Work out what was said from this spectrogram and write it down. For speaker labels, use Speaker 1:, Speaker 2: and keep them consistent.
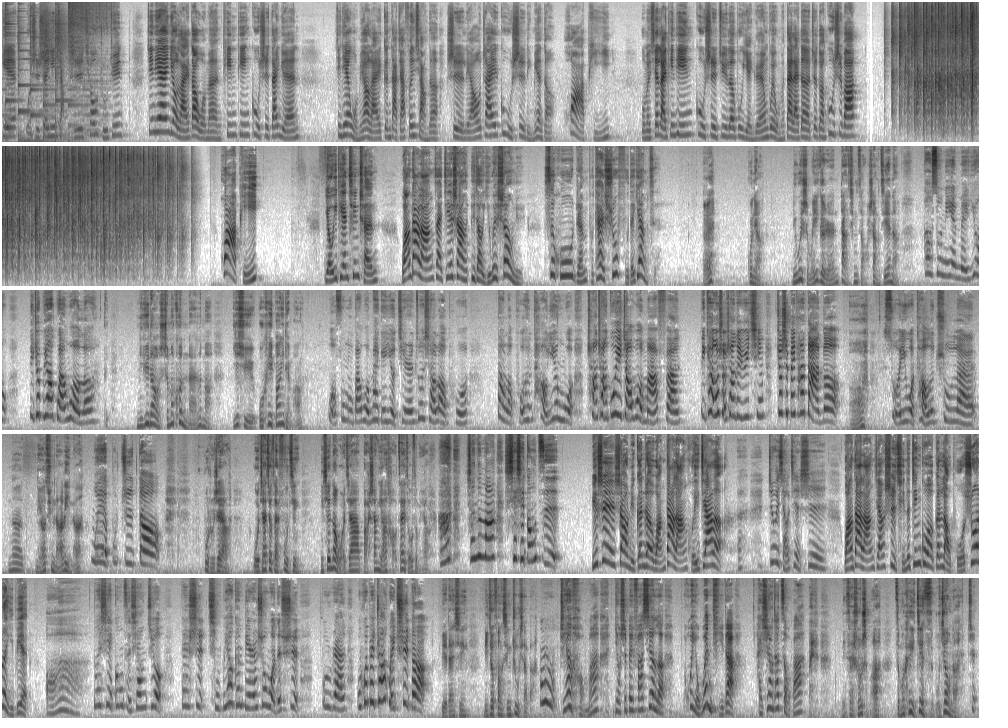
Speaker 1: 贴，我是声音讲师邱竹君。今天又来到我们听听故事单元。今天我们要来跟大家分享的是《聊斋故事》里面的画皮。我们先来听听故事俱乐部演员为我们带来的这段故事吧。画皮。有一天清晨，王大郎在街上遇到一位少女，似乎人不太舒服的样子。
Speaker 2: 哎，姑娘，你为什么一个人大清早上街呢？
Speaker 3: 告诉你也没用，你就不要管我了。
Speaker 2: 你遇到什么困难了吗？也许我可以帮一点忙。
Speaker 3: 我父母把我卖给有钱人做小老婆，大老婆很讨厌我，常常故意找我麻烦。你看我手上的淤青，就是被他打的。
Speaker 2: 啊！
Speaker 3: 所以我逃了出来。
Speaker 2: 那你要去哪里呢？
Speaker 3: 我也不知道。
Speaker 2: 不如这样，我家就在附近，你先到我家把伤养好再走，怎么样？
Speaker 3: 啊，真的吗？谢谢公子。
Speaker 1: 于是少女跟着王大郎回家了。
Speaker 4: 呃，这位小姐是？
Speaker 1: 王大郎将事情的经过跟老婆说了一遍。
Speaker 4: 哦，
Speaker 3: 多谢公子相救，但是请不要跟别人说我的事。不然我会被抓回去的。
Speaker 2: 别担心，你就放心住下吧。
Speaker 4: 嗯，这样好吗？要是被发现了，会有问题的。还是让他走吧。
Speaker 2: 哎，你在说什么？怎么可以见死不救呢？
Speaker 4: 这……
